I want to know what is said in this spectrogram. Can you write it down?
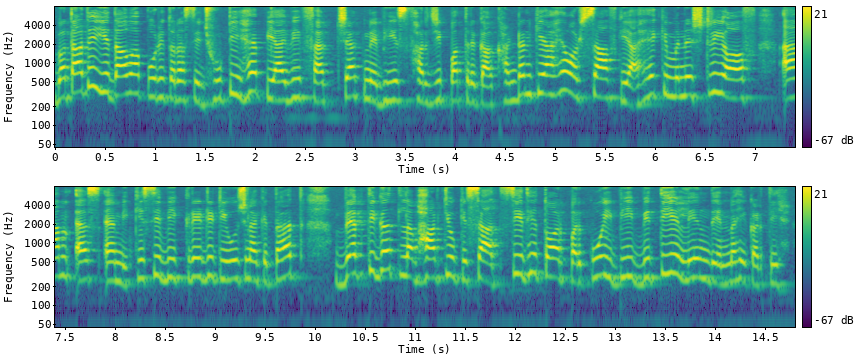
बता दें, ये दावा पूरी तरह से झूठी है। पीआईबी फैक्ट चेक ने भी इस फर्जी पत्र का खंडन किया है और साफ़ किया है कि मिनिस्ट्री ऑफ़ एमएसएमई किसी भी क्रेडिट योजना के तहत व्यक्तिगत लाभार्थियों के साथ सीधे तौर पर कोई भी वित्तीय लेन देन नहीं करती है।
